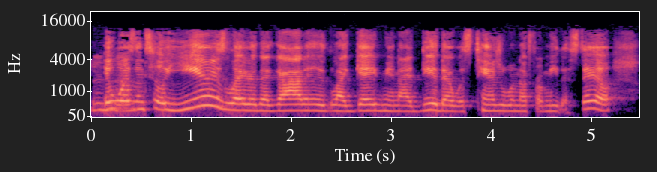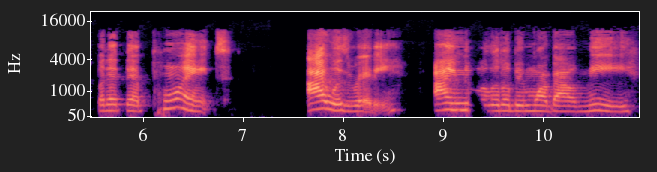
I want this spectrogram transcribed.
Mm-hmm. It wasn't until years later that God had like gave me an idea that was tangible enough for me to sell. But at that point, I was ready I knew a little bit more about me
